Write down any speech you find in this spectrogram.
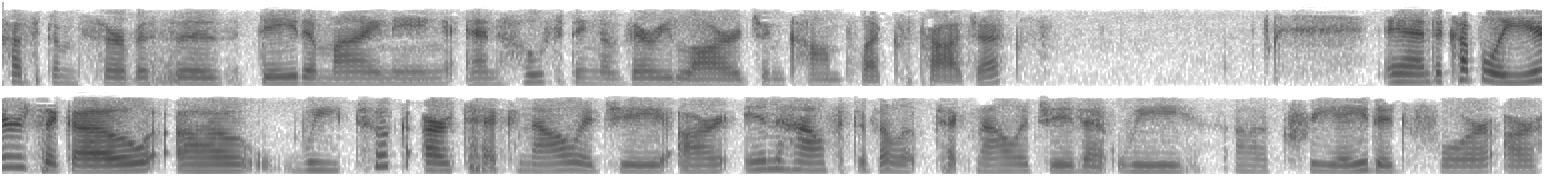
custom services, data mining, and hosting of very large and complex projects. And a couple of years ago, uh, we took our technology, our in-house developed technology that we uh, created for our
